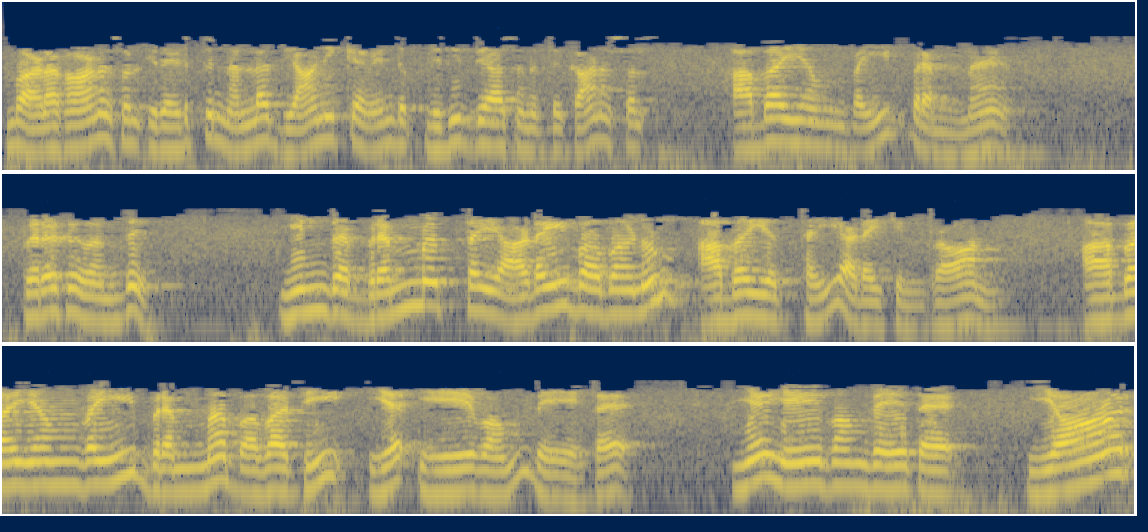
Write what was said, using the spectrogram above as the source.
ரொம்ப அழகான சொல். இதை எடுத்து நல்லா தியானிக்க வேண்டும். நிதித்தியாசனத்துக்கான சொல். அபயம் வை பிரம்ம. பிறகு வந்து இந்த பிரம்மத்தை அடைபவனும் அபயத்தை அடைகின்றான். அபயம் வை பிரம்ம பவதி ய ஏவம் வேத. ய ஏவம் வேத. யார்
